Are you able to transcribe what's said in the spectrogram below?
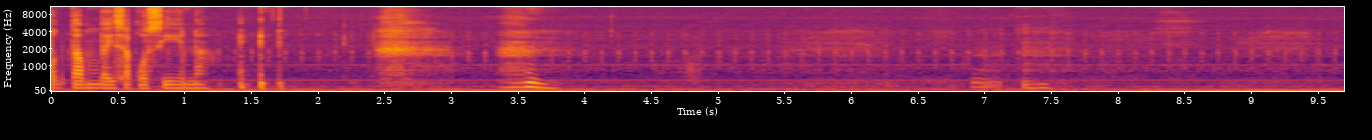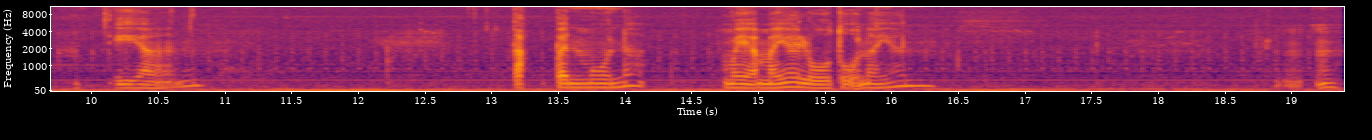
pagtambay sa kusina. Iyan. Takpan muna. Maya-maya luto na yan. Mm-mm.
